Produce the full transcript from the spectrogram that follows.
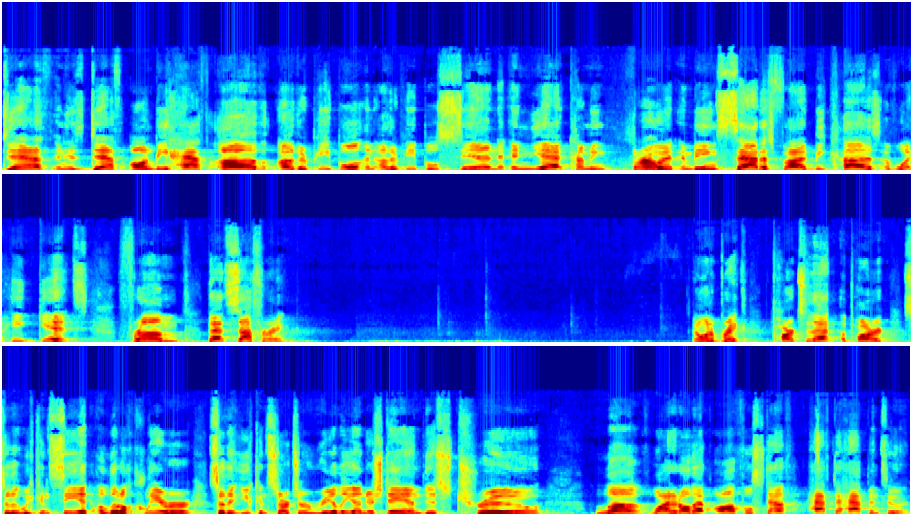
death, and his death on behalf of other people and other people's sin, and yet coming through it and being satisfied because of what he gets from that suffering. And I want to break parts of that apart so that we can see it a little clearer, so that you can start to really understand this true love. Why did all that awful stuff have to happen to him?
